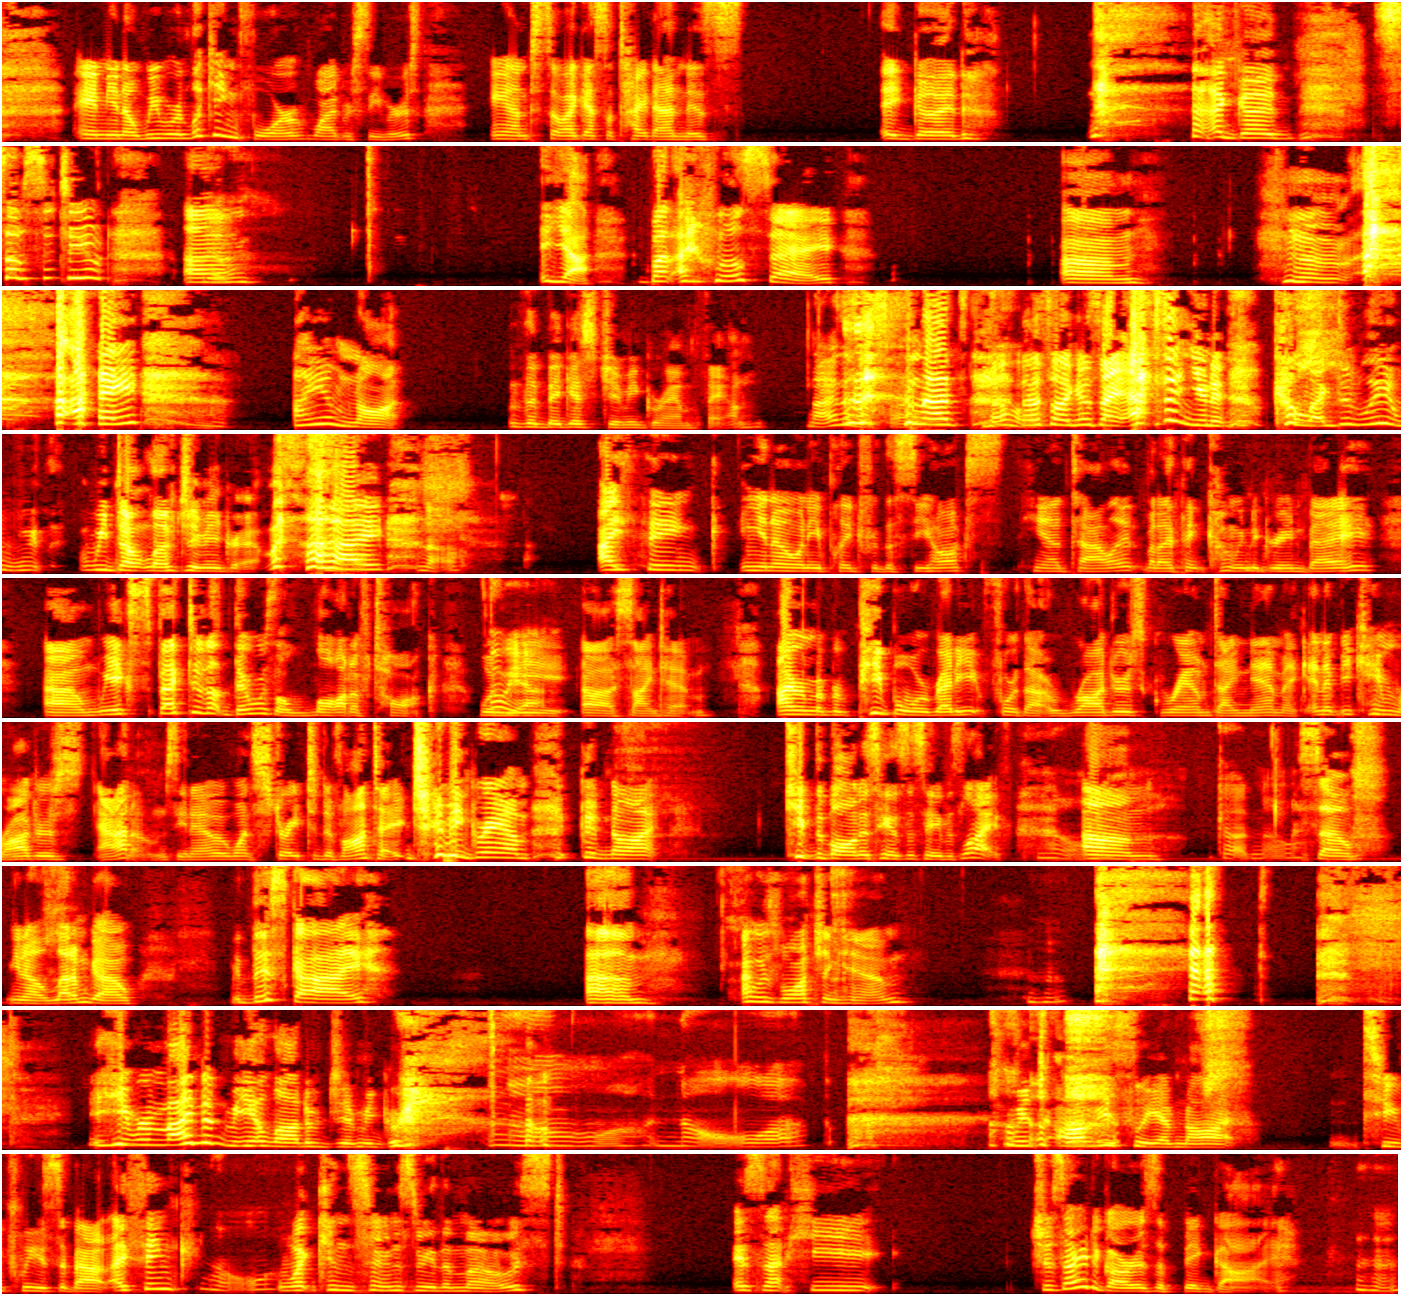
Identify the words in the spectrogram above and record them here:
and, you know, we were looking for wide receivers. And so I guess a tight end is a good. a good substitute um yeah but i will say um i i am not the biggest jimmy graham fan Neither I. that's No. that's all i'm gonna say as a unit collectively we, we don't love jimmy graham i no. i think you know when he played for the seahawks he had talent but i think coming to green bay um, we expected there was a lot of talk when Oh, yeah. we uh, signed him. I remember people were ready for that Rodgers Graham dynamic, and it became Mhm. Rodgers Adams. You know, it went straight to Davante. Jimmy Graham could not keep the ball in his hands to save his life. No. Um, God no. so you know, let him go. This guy, um, I was watching him. Mhm. he reminded me a lot of Jimmy Graham. No. No. which obviously I'm not too pleased about. I think No. what concerns me the most is that he Josiah Deguara is a big guy hmm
